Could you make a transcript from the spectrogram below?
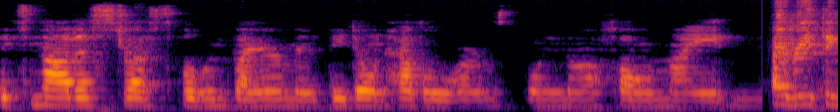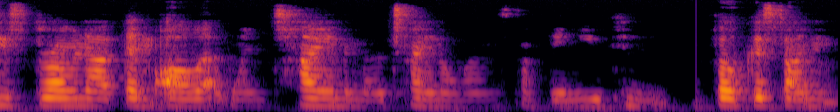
it's not a stressful environment. They don't have alarms going off all night. And everything's thrown at them all at one time and they're trying to learn something. You can focus on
